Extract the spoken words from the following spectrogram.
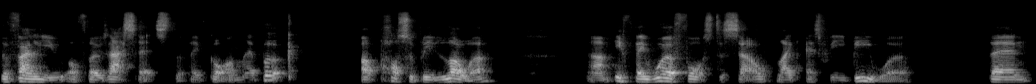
the value of those assets that they've got on their book are possibly lower. Um, if they were forced to sell, like SVB were, then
